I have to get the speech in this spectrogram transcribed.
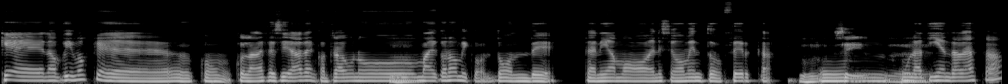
que nos vimos que con, con la necesidad de encontrar uno Ujú. más económico, donde teníamos en ese momento cerca ujú, un- sí, una eh, tienda de estas,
